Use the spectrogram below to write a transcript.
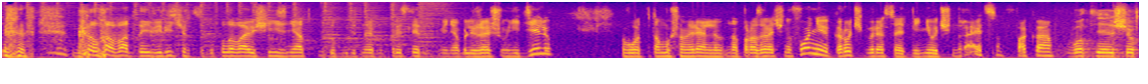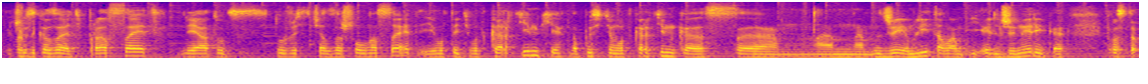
голова Дэви Ричардса, выплывающая из ниоткуда, будет, наверное, преследовать меня ближайшую неделю. вот, потому что она реально на прозрачном фоне. Короче говоря, сайт мне не очень нравится пока. Вот я еще хочу Просто... сказать про сайт. Я тут тоже сейчас зашел на сайт, и вот эти вот картинки, допустим, вот картинка с, э, э, Джеем Литтлом и Эль Дженерика, просто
